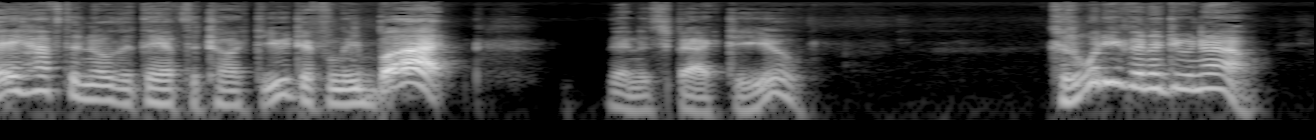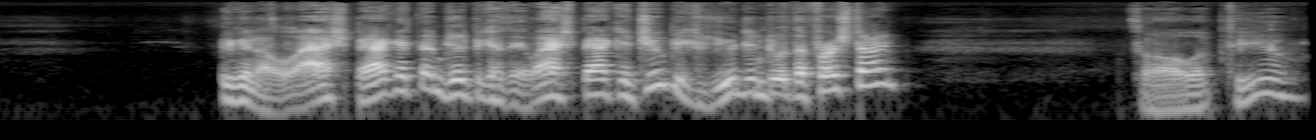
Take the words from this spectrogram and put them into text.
They have to know that they have to talk to you differently, but then it's back to you. Because what are you going to do now? You're going to lash back at them just because they lashed back at you because you didn't do it the first time? It's all up to you.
